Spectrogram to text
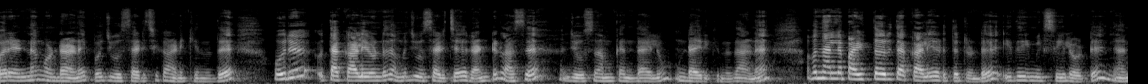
ഒരെണ്ണം കൊണ്ടാണ് ഇപ്പോൾ ജ്യൂസ് അടിച്ച് കാണിക്കുന്നത്. ഒരു തക്കാളി കൊണ്ട് നമ്മൾ ജ്യൂസ് അടിച്ച് രണ്ട് ഗ്ലാസ് ജ്യൂസ് നമുക്ക് എന്തായാലും ഉണ്ടായിരിക്കുന്നതാണ്. അപ്പം നല്ല പഴുത്ത ഒരു തക്കാളി എടുത്തിട്ടുണ്ട്. ഇത് ഈ മിക്സിയിലോട്ട് ഞാൻ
